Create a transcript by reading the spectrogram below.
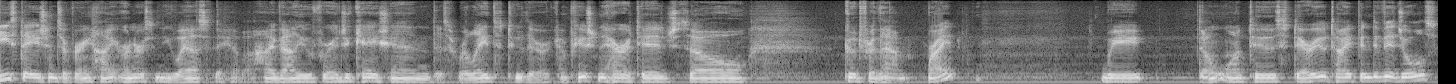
East Asians are very high earners in the US. They have a high value for education. This relates to their Confucian heritage, so good for them, right? We don't want to stereotype individuals,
